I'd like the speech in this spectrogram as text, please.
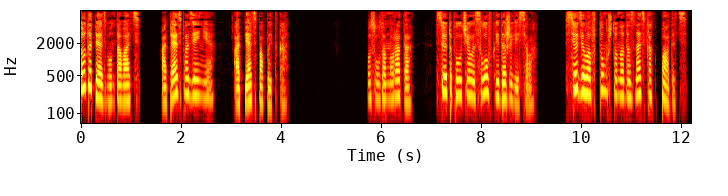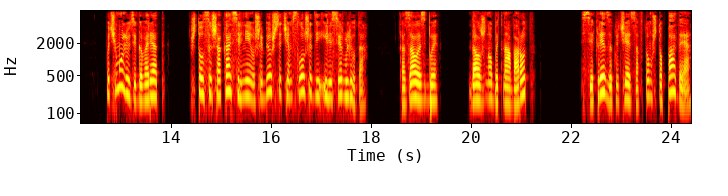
Тот опять бунтовать, Опять падение, опять попытка. У Султан Мурата все это получалось ловко и даже весело. Все дело в том, что надо знать, как падать. Почему люди говорят, что с ишака сильнее ушибешься, чем с лошади или с верблюда? Казалось бы, должно быть наоборот. Секрет заключается в том, что, падая,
